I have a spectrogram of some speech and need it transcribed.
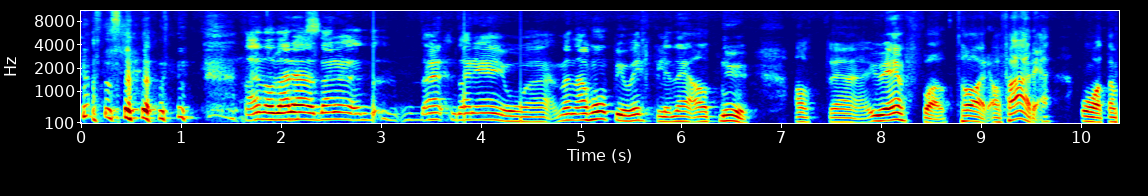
Nei da, der er, der, er, der, der er jo eh, Men jeg håper jo virkelig det at nå at eh, Uefa tar affære, og at de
